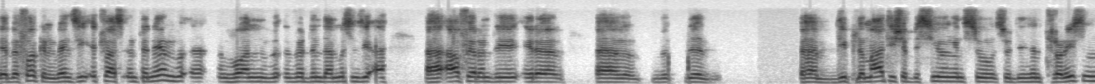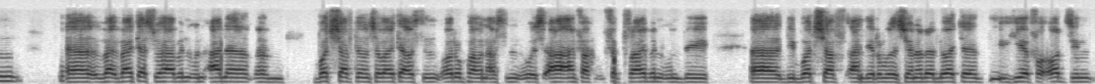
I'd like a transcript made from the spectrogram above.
die Bevölkerung. Wenn sie etwas unternehmen äh, wollen würden, dann müssen sie äh, äh aufhören, die, ihre äh, äh, diplomatische Beziehungen zu, zu diesen Terroristen äh, weiter zu haben und alle ähm, Botschafter und so weiter aus den Europa und aus den USA einfach vertreiben und die, äh, die Botschaft an die revolutionären Leute, die hier vor Ort sind,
